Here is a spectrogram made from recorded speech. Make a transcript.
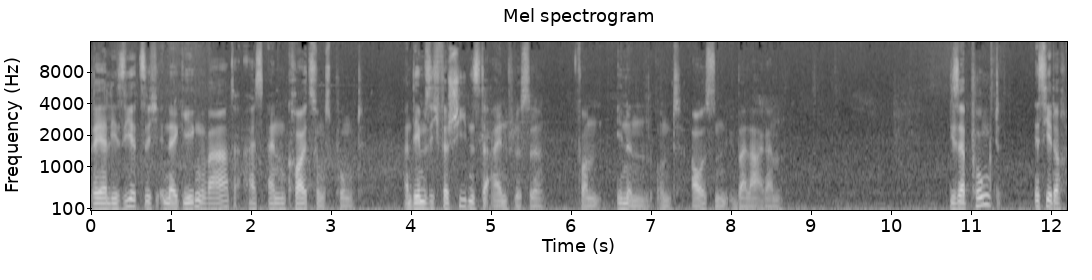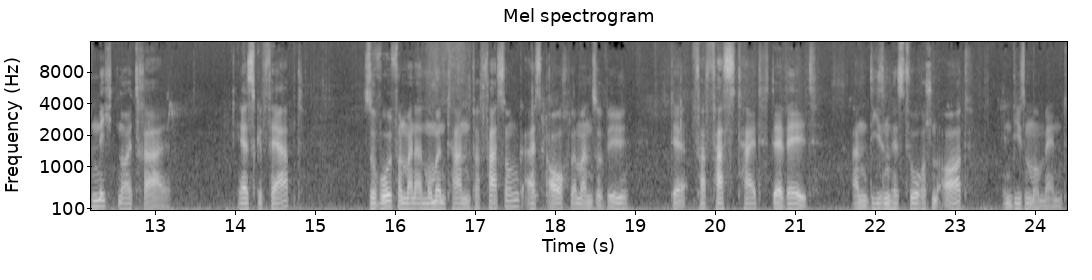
realisiert sich in der Gegenwart als ein Kreuzungspunkt, an dem sich verschiedenste Einflüsse von innen und außen überlagern. Dieser Punkt ist jedoch nicht neutral. Er ist gefärbt sowohl von meiner momentanen Verfassung als auch, wenn man so will, der Verfasstheit der Welt, an diesem historischen Ort, in diesem Moment.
